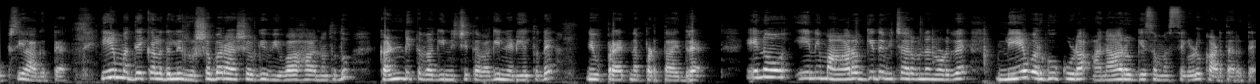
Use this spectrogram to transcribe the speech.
ಒಪ್ಸಿ ಆಗುತ್ತೆ. ಈ ಮಧ್ಯಕಾಲದಲ್ಲಿ ವೃಷಭ ರಾಶಿಯವರಿಗೆ ವಿವಾಹ ಅನ್ನೋದು ಖಂಡಿತವಾಗಿ ನಿಶ್ಚಿತವಾಗಿ ನಡೆಯುತ್ತದೆ. ನೀವು ಪ್ರಯತ್ನ ಪಡ್ತಾ ಇದ್ರೆ. ಇನ್ನು ಈ ನಿಮ್ಮ ಆರೋಗ್ಯದ ವಿಚಾರವನ್ನ ನೋಡಿದ್ರೆ ಮೇವರೆಗೂ ಕೂಡ ಅನಾರೋಗ್ಯ ಸಮಸ್ಯೆಗಳು ಕಾಡ್ತಾ ಇರುತ್ತೆ.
